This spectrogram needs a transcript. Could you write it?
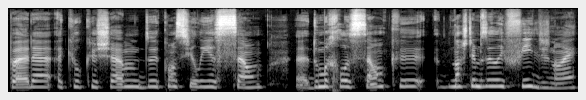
para aquilo que eu chamo de conciliação uh, de uma relação que nós temos ali filhos, não é?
